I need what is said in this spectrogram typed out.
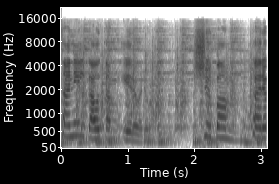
ಸನಿಲ್ ಗೌತಮ್ ಇರೋರು ಶುಭಂ ಕರೋ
